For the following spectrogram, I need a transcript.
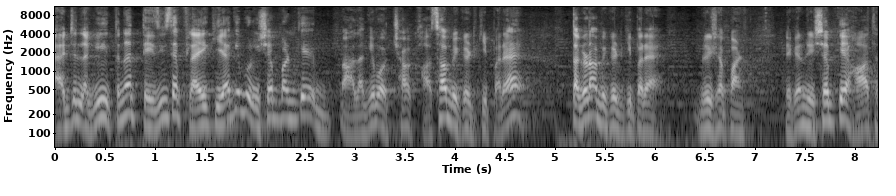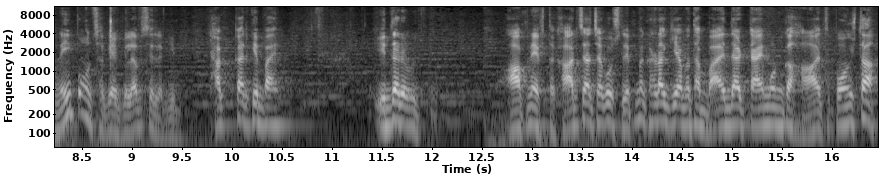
एज लगी, इतना तेज़ी से फ्लाई किया कि वो ऋषभ पंत के, हालाँकि वो अच्छा खासा विकेट कीपर है, तगड़ा विकेट कीपर है ऋषभ पंत, लेकिन ऋषभ के हाथ नहीं पहुँच सके ग्लव से लगी ठक करके बाय इधर, आपने इफ्तार चाचा को स्लिप में खड़ा किया था बाय दैट टाइम उनका हाथ पहुँचता,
